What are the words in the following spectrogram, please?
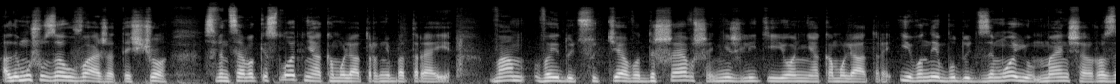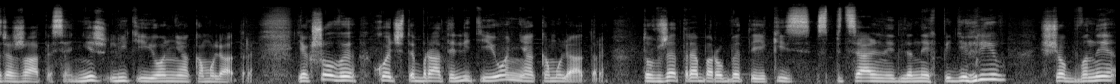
Але мушу зауважити, що свинцево-кислотні акумуляторні батареї вам вийдуть суттєво дешевше, ніж літій-іонні акумулятори, і вони будуть зимою менше розряджатися, ніж літій-іонні акумулятори. Якщо ви хочете брати літій-іонні акумулятори, то вже треба робити якийсь спеціальний для них підігрів, щоб вони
